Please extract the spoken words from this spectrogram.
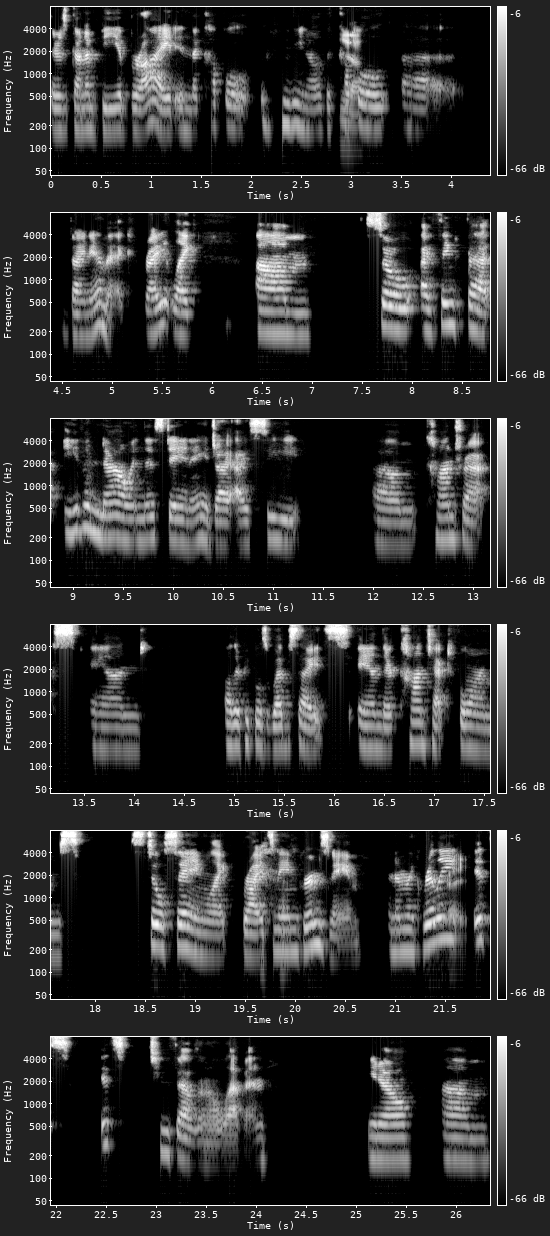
there's going to be a bride in the couple you know the Yeah. couple uh, dynamic right like um, so I think that even now in this day and age, I, I see um, contracts and other people's websites and their contact forms still saying like bride's name, groom's name, and I'm like, really? Right. It's it's 2011, you know. Um,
